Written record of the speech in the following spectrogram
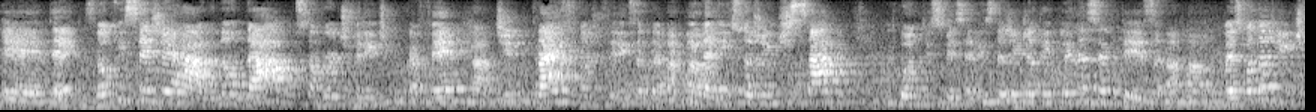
é, técnicas. Não que seja errado, não dá um sabor diferente para o café, de, traz uma diferença para a bebida. Isso a gente sabe, enquanto especialista, a gente já tem plena certeza. Uhum. Mas quando a gente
